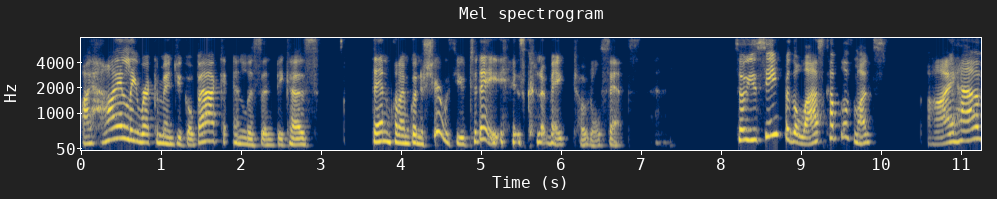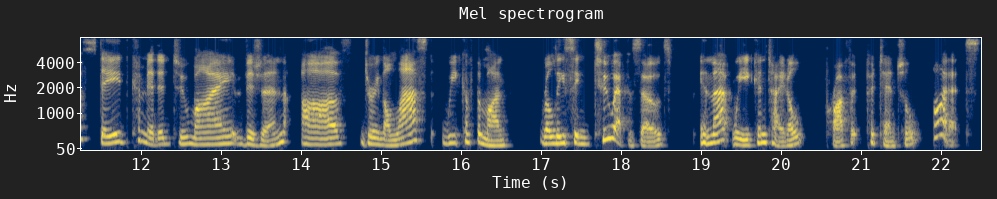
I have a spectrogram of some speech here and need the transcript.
I highly recommend you go back and listen because then what I'm going to share with you today is going to make total sense. So, you see, for the last couple of months, I have stayed committed to my vision of during the last week of the month, releasing two episodes in that week entitled Profit Potential Audits.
